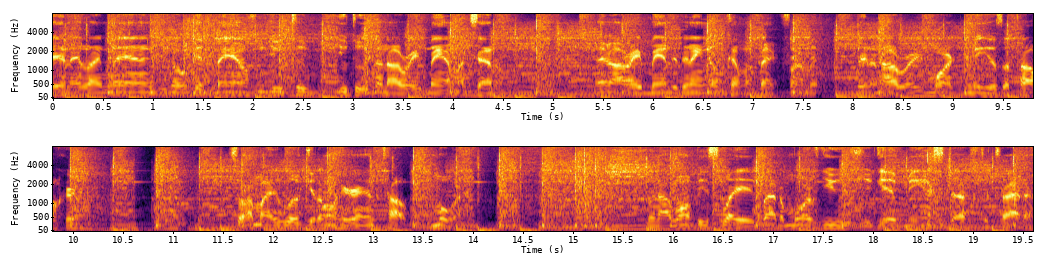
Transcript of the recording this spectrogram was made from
Then they're like, man, you gonna get banned from YouTube. YouTube done already banned my channel. They done already banned it, there ain't no coming back from it. They done already marked me as a talker. So I might as well get on here and talk more. But I won't be swayed by the more views you give me and stuff to try to,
